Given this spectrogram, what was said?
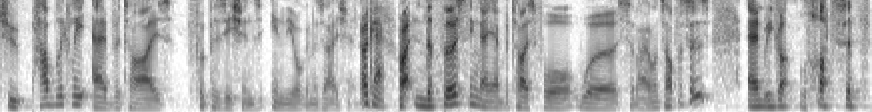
to publicly advertise for positions in the organisation. Okay. Right, and the first thing they advertised for were surveillance officers, and we got lots of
